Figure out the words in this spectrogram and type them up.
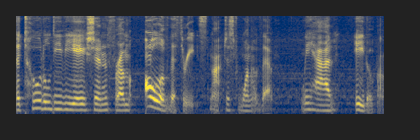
The total deviation from all of the 3's, not just one of them. We had 8 of them.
